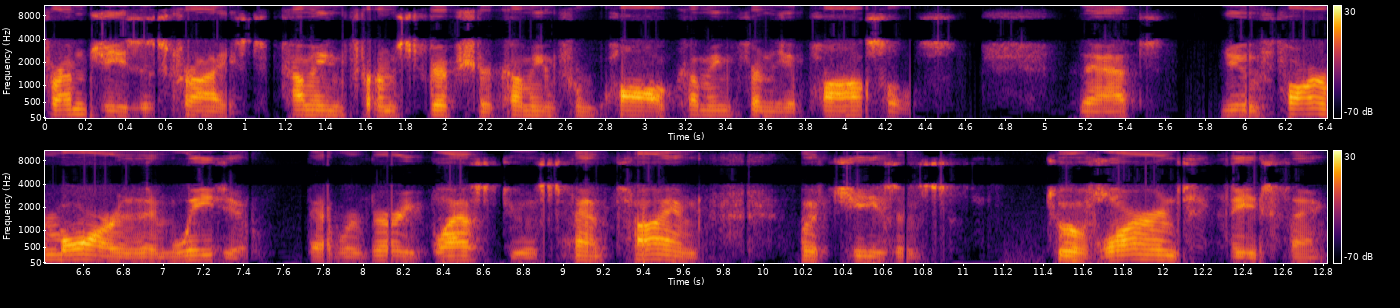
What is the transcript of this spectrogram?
from Jesus Christ, coming from Scripture, coming from Paul, coming from the apostles that knew far more than we do, that we're very blessed to have spent time with Jesus, to have learned these things.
